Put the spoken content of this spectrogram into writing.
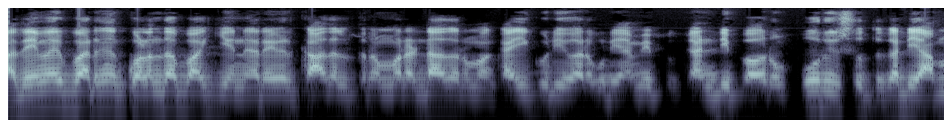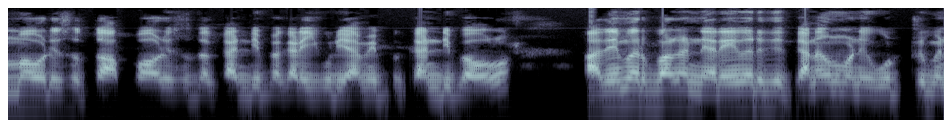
அதே மாதிரி பாருங்க குழந்தை பாக்கியம் நிறைய பேர் காதல் திறமா ரெண்டாவது தரமா கைக்கூடி வரக்கூடிய அமைப்பு கண்டிப்பா வரும். பூர்வீக சொத்து கட்டி அம்மாவுடைய சொத்து அப்பாவுடைய சொத்து கண்டிப்பா கிடைக்கக்கூடிய அமைப்பு கண்டிப்பா வரும். அதே மாதிரி பாருங்க நிறைய பேருக்கு கணவன் மனைவி ஒற்றுமை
